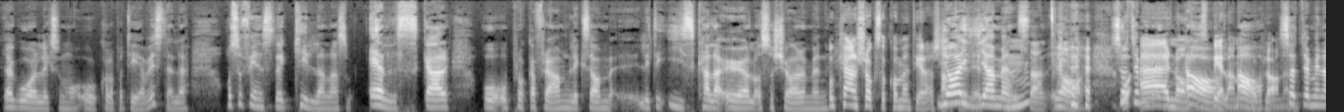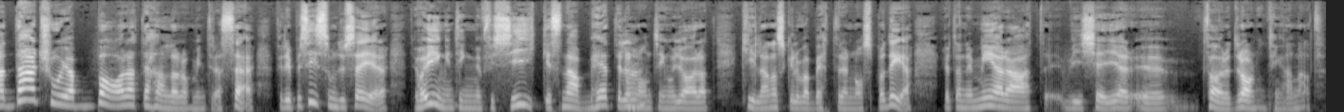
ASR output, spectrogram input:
Jag går liksom och, och kollar på tv istället. Och så finns det killarna som älskar att plocka fram liksom lite iskalla öl och så kör de en... Och kanske också kommenterar samtidigt. Jajamensan, mm. ja. Så och menar, är någon ja, av spelarna ja, på planen. Så att jag menar, där tror jag bara att det handlar om intresse. För det är precis som du säger, det har ju ingenting med fysik, snabbhet eller mm. någonting att göra att killarna skulle vara bättre än oss på det. Utan det är mera att vi tjejer eh, föredrar någonting annat.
